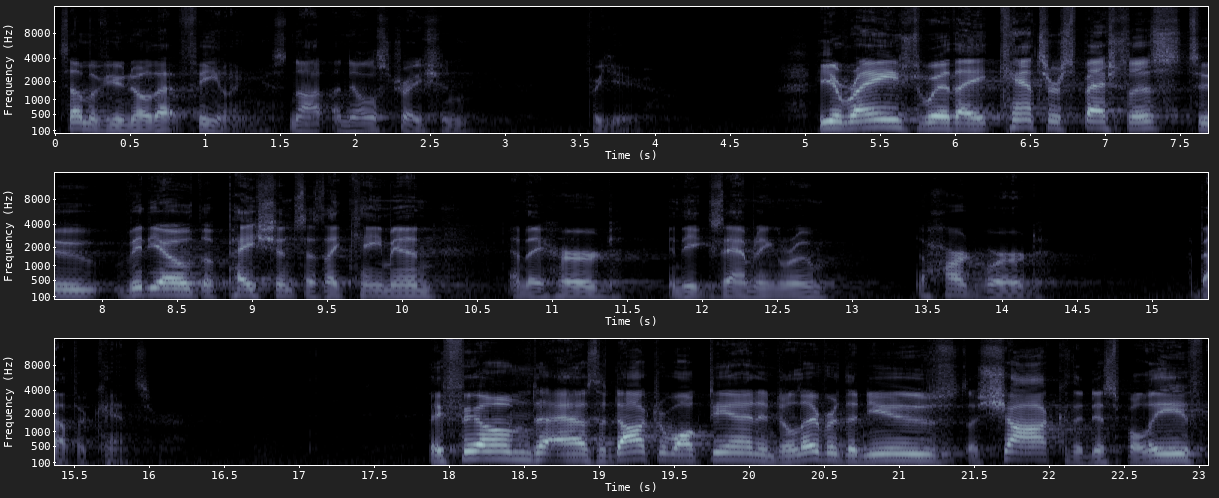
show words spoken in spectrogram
Some of you know that feeling. It's not an illustration for you. He arranged with a cancer specialist to video the patients as they came in and they heard in the examining room the hard word about their cancer. They filmed as the doctor walked in and delivered the news, the shock, the disbelief,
